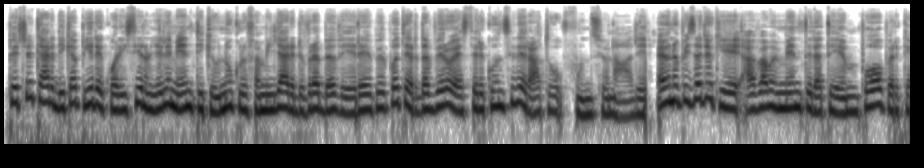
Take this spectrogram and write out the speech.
per cercare di capire quali siano gli elementi che un nucleo familiare dovrebbe avere per poter davvero essere considerato funzionale. È un episodio che avevamo in mente da tempo perché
